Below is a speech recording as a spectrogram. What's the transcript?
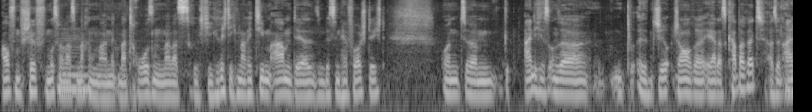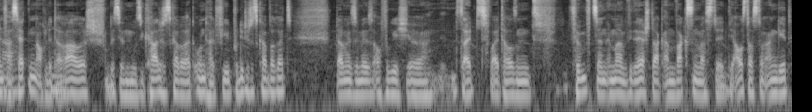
auf dem Schiff muss man mhm. was machen, mal mit Matrosen, mal was richtig, richtig maritimen Abend, der so ein bisschen hervorsticht. Und ähm, eigentlich ist unser äh, Genre eher das Kabarett, also in allen genau. Facetten, auch literarisch, ein bisschen musikalisches Kabarett und halt viel politisches Kabarett. Damit sind wir jetzt auch wirklich äh, seit 2015 immer sehr stark am Wachsen, was die, die Auslastung angeht.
